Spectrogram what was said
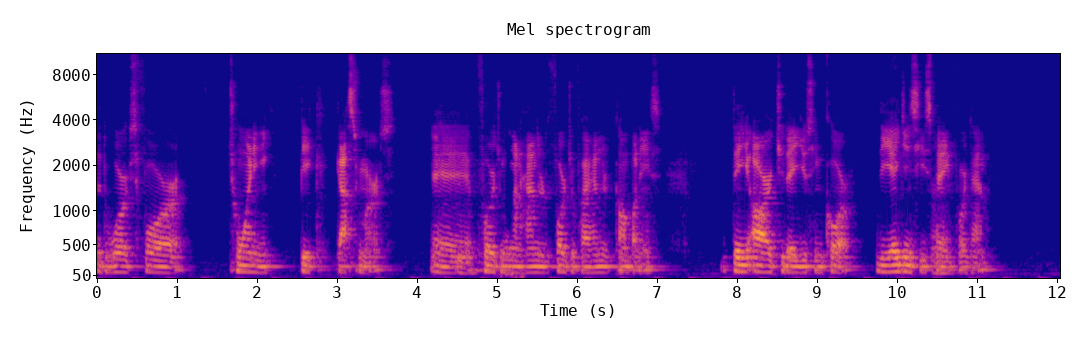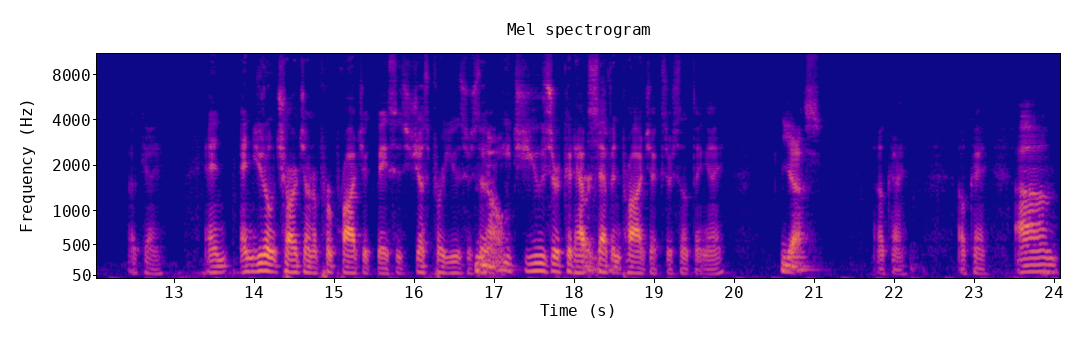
that works for twenty big customers, uh, Fortune 100, Fortune 500 companies, they are today using COR. The agency is paying for them. Okay. And and you don't charge on a per project basis, just per user. So No. each user could have seven projects or something, eh? Yes. Okay. Okay. Um,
